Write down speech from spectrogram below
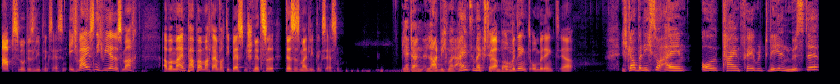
absolutes Lieblingsessen. Ich weiß nicht, wie er das macht, aber mein Papa macht einfach die besten Schnitzel. Das ist mein Lieblingsessen. Ja, dann lad mich mal ein zum Ja, Hecksteckenbauer. unbedingt, unbedingt, ja. Ich glaube, wenn ich so ein All-Time-Favorite wählen müsste,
